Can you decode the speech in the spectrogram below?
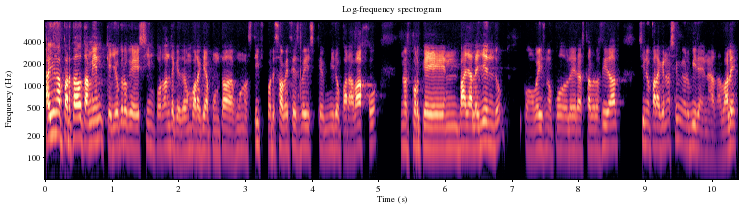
hay un apartado también que yo creo que es importante, que tengo por aquí apuntado algunos tips, por eso a veces veis que miro para abajo, no es porque vaya leyendo, como veis no puedo leer a esta velocidad, sino para que no se me olvide nada, ¿vale?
